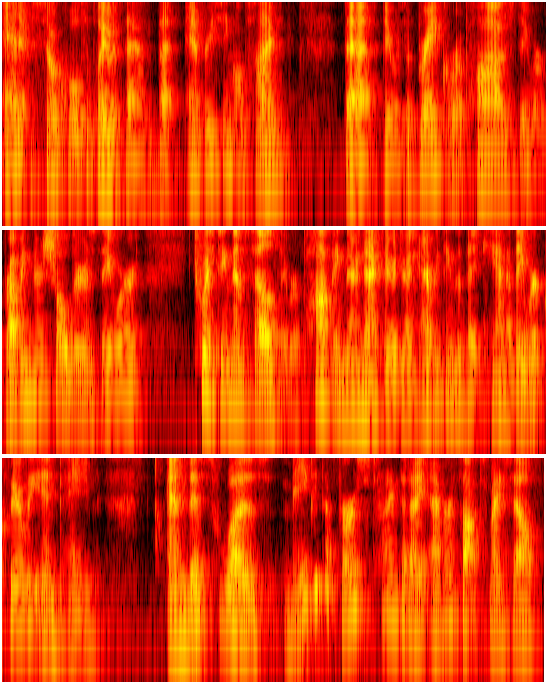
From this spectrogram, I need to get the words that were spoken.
And it was so cool to play with them. But every single time that there was a break or a pause, they were rubbing their shoulders, they were twisting themselves, they were popping their neck, they were doing everything that they can, and they were clearly in pain. And this was maybe the first time that I ever thought to myself,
